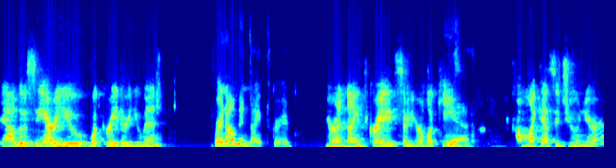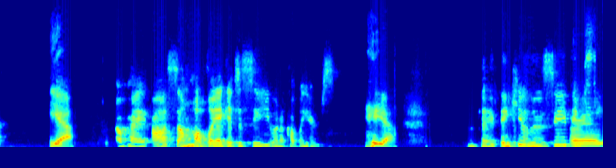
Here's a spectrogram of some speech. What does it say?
Yeah, Lucy, are you, what grade are you in? Right now I'm in ninth grade. You're in ninth grade, so you're looking Yeah. to come like as a junior? Yeah. Okay, awesome. Hopefully I get to see you in a couple years. yeah. Okay, thank you, Lucy. Thanks. right.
